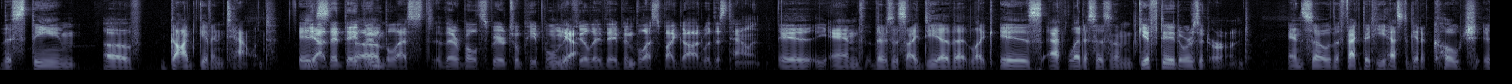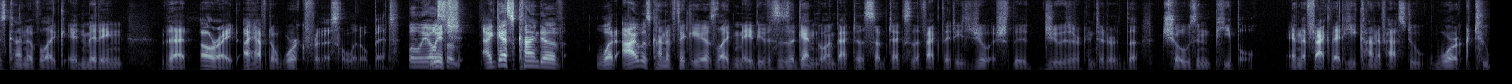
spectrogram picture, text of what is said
this theme of god-given talent is, yeah, that they've been um, blessed. They're both spiritual people, and yeah. they feel that they've been blessed by God with this talent. and there's this idea that like is athleticism gifted or is it earned and so the fact that he has to get a coach is kind of like admitting that all right i have to work for this a little bit Well, he also- which i guess kind of what i was kind of thinking is like maybe this is again going back to the subtext of the fact that he's jewish the jews are considered the chosen people and the fact that he kind of has to work to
